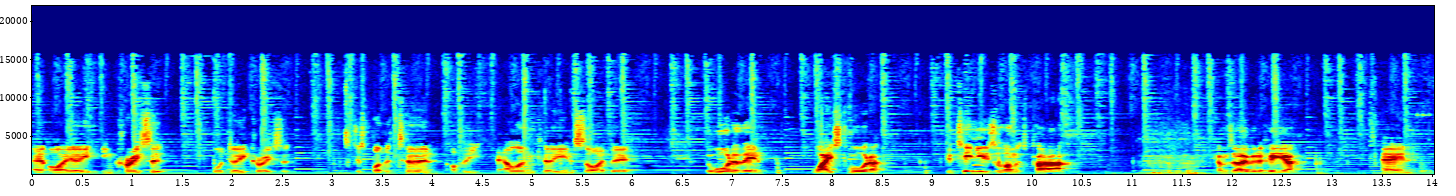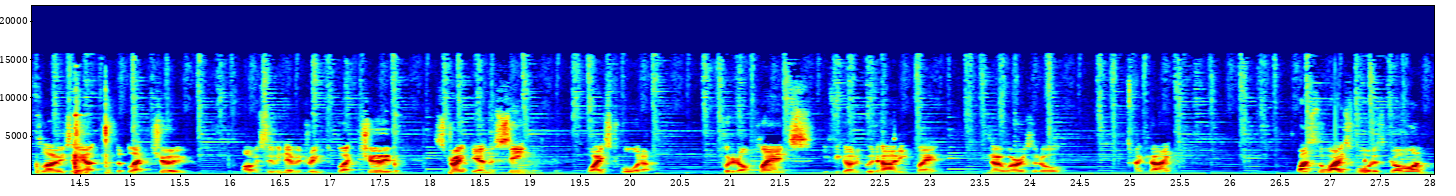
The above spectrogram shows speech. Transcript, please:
i.e. increase it or decrease it just by the turn of the Allen key inside there. The water then, wastewater, continues along its path, comes over to here and flows out the black tube. Obviously we never drink the black tube, straight down the sink, waste water. Put it on plants, if you've got a good hardy plant, no worries at all. Okay? Once the wastewater's gone,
